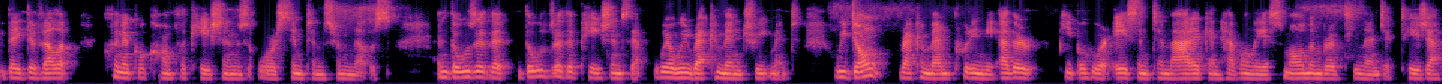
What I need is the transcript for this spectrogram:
they develop clinical complications or symptoms from those. And those are the those are the patients that where we recommend treatment. We don't recommend putting the other people who are asymptomatic and have only a small number of telangiectasia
